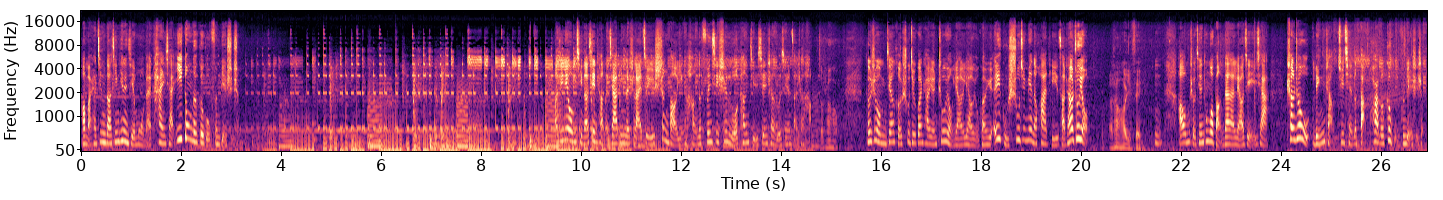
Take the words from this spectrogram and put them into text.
好，马上进入到今天的节目，我们来看一下异动的个股分别是什么。天我们请到现场的嘉宾呢是来自于盛宝银行的分析师罗康杰先生，罗先生早上好。早上好。同时，我们将和数据观察员朱勇聊一聊有关于 A 股数据面的话题。早上好，朱勇。早上好，宇飞。嗯，好，我们首先通过榜单来了解一下上周五领涨居前的板块和个股分别是什么。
